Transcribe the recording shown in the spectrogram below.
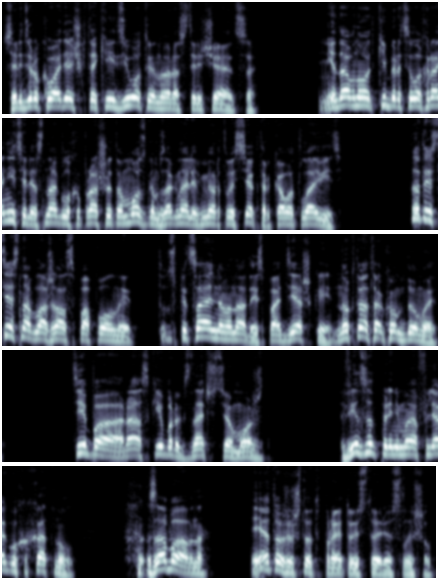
Среди руководящих такие идиоты иной раз встречаются. Недавно вот кибертелохранителя с наглухо прошитым мозгом загнали в мертвый сектор кого-то ловить. Тот, естественно, облажался по полной. Тут специального надо и с поддержкой. Но кто о таком думает? Типа, раз киборг, значит, все может. Винсент, принимая флягу, хохотнул. Забавно. Я тоже что-то про эту историю слышал.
